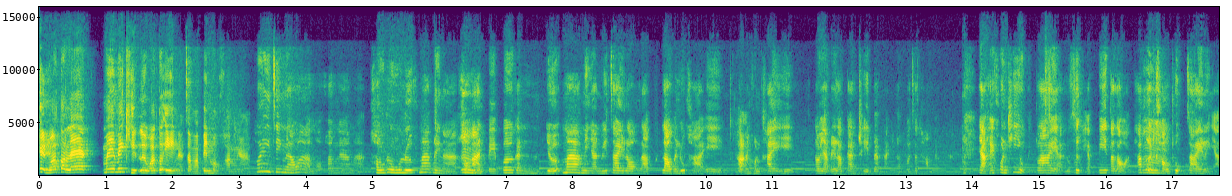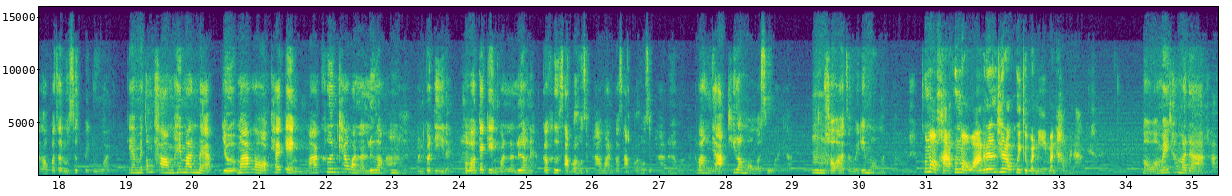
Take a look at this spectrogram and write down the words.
เห็นว่าตอนแรกไม่ไม่คิดเลยว่าตัวเองเนี่ยจะมาเป็นหมอความงาม เพราะจริงๆแล้วอะหมอความงามอะเขารู้ลึกมากเลยนะ เขาอ่านเปเปอร์กันเยอะมากมีงานวิจัยรองรับ เราเป็นลูกค้าเองค่ะเราเป็นคนไข้เอง เราอยากได้รับการทรีตแบบไหนเราก็จะทำแบบนั้นอยากให้คนที่อยู่ใกล้ๆอะรู้สึกแฮปปี้ตลอด ถ้าเกิดอืมเขาทุกข์ใจอะไรเงี้ยเราก็จะรู้สึกไปด้วย แกไม่ต้องทำให้มันแบบเยอะมากหรอกแค่เก่งมากขึ้นแค่วันละเรื่องอะอืมมันก็ดีเลยเพราะว่าแกเก่งวันละเรื่องเนี่ยก็คือ 365 วันก็ 365 เรื่องแล้วนะบางอย่างที่เรามองว่าสวยอะ อืม เขาอาจจะไม่ได้มองเหมือนเราคุณหมอคะคุณหมอว่าเรื่องที่เราคุยกันวันนี้มันธรรมดาไหมคะหมอว่าไม่ธรรมดาค่ะ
